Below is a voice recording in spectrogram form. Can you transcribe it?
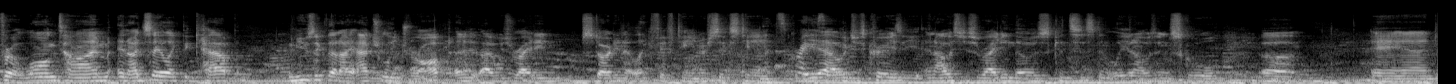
for a long time, and I'd say like the cap music that I actually dropped, I, I was writing starting at like 15 or 16. That's crazy. Yeah, which is crazy, and I was just writing those consistently, and I was in school, um, and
